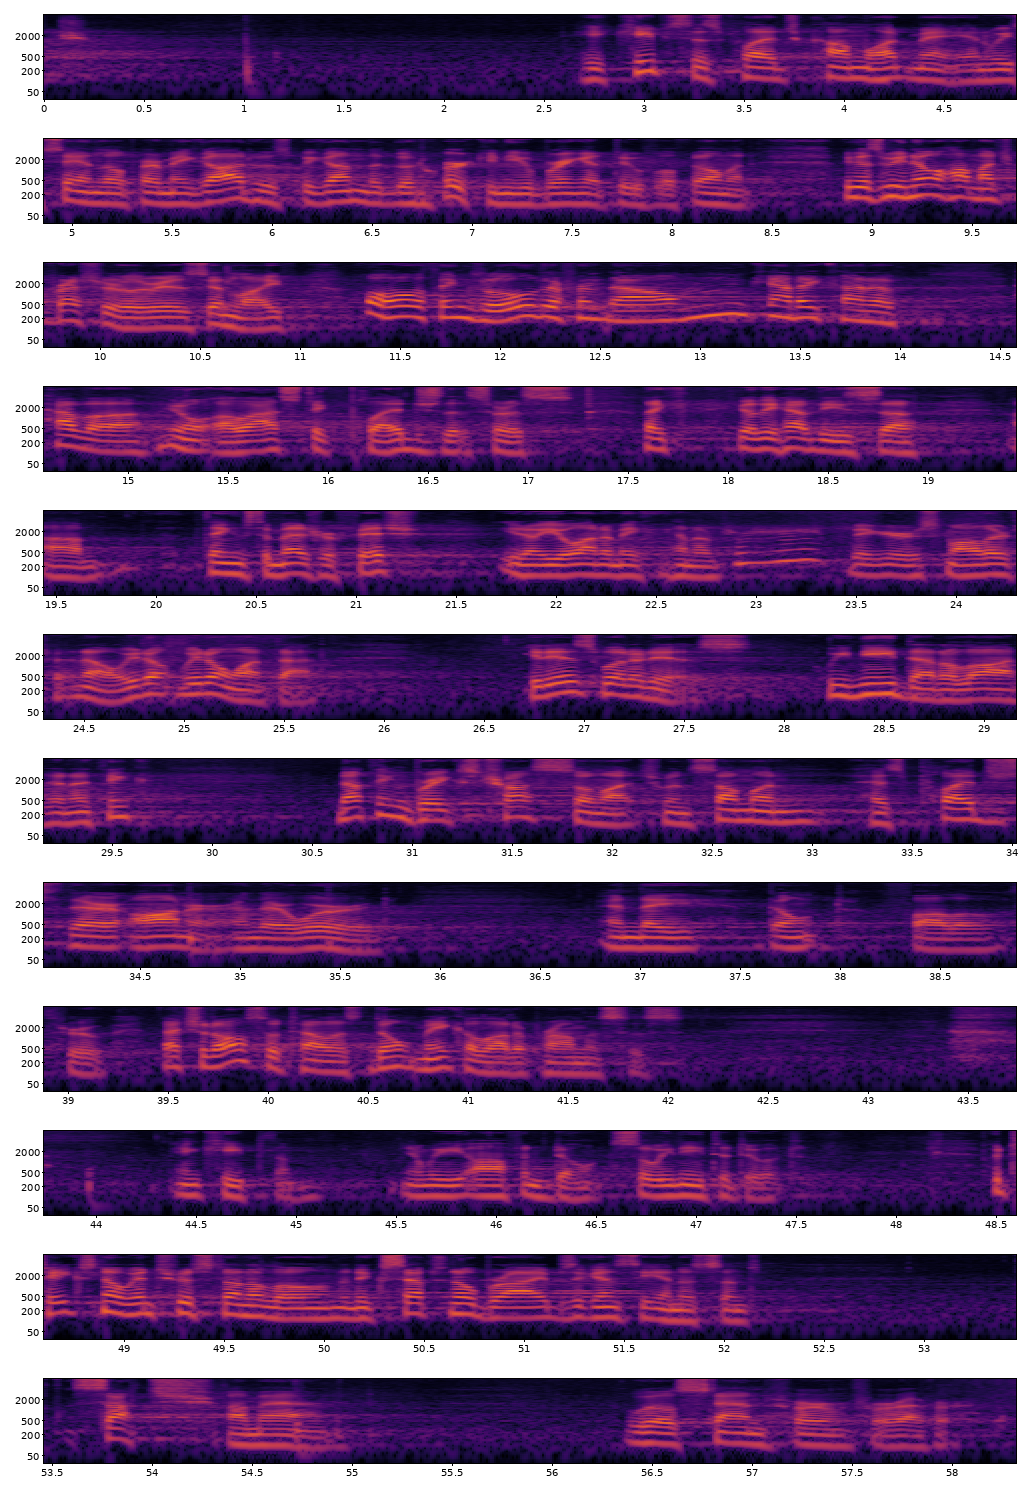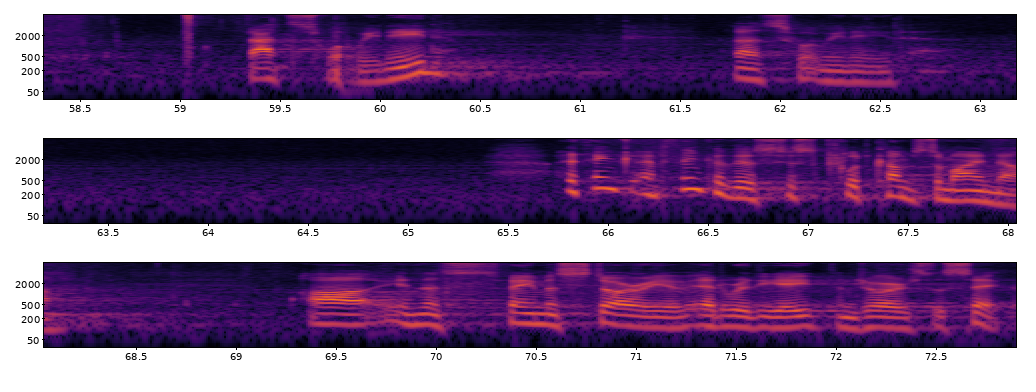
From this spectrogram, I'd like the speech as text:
He keeps his pledge come what may. And we say in little prayer, may God who's begun the good work in you bring it to fulfillment. Because we know how much pressure there is in life. Oh, things are a little different now. Mm, can't I kind of have a, you know, elastic pledge that sort of, like, you know, they have these uh, um, things to measure fish. You know, you want to make it kind of bigger, smaller. To, no, we don't, we don't want that. It is what it is. We need that a lot. And I think nothing breaks trust so much when someone has pledged their honor and their word and they don't follow through. That should also tell us don't make a lot of promises and keep them. And we often don't, so we need to do it. Who takes no interest on a loan and accepts no bribes against the innocent, such a man will stand firm forever. That's what we need. That's what we need. I think, I think of this, just what comes to mind now. Uh, in this famous story of Edward VIII and George VI.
